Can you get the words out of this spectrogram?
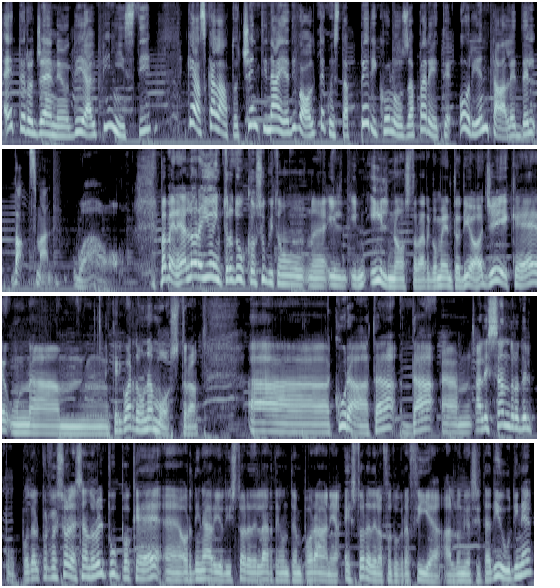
eterogeneo di alpinisti che ha scalato centinaia di volte questa pericolosa parete orientale del Watzmann. Wow. Va bene, allora io introduco subito un, eh, il, il- il nostro argomento di oggi che una mm, che riguarda una mostra eh, curata da ehm, Alessandro Del Puppo, dal professore Alessandro Del Puppo che è eh, ordinario di storia dell'arte contemporanea e storia della fotografia all'Università di Udine,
